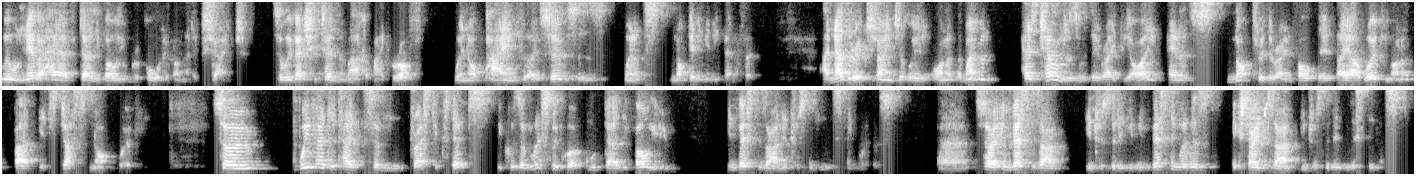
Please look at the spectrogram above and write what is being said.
we will never have daily volume reported on that exchange. So we've actually turned the market maker off. We're not paying for those services when it's not getting any benefit. Another exchange that we're on at the moment has challenges with their API, and it's not through their own fault. They're, they are working on it, but it's just not working. So we've had to take some drastic steps because unless we've got good daily volume, investors aren't interested in listing with us. Uh, so investors aren't interested in investing with us, exchanges aren't interested in listing us.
